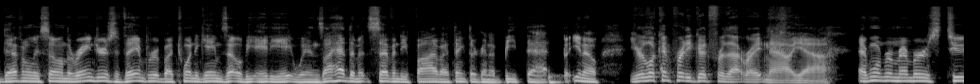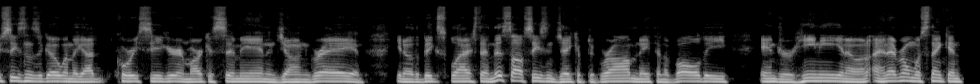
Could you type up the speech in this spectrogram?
Definitely so. And the Rangers, if they improve by 20 games, that will be 88 wins. I had them at 75. I think they're going to beat that. But, you know, you're looking pretty good for that right now. Yeah. Everyone remembers two seasons ago when they got Corey Seager and Marcus Semien and Jon Gray and, you know, the big splash. Then this offseason, Jacob DeGrom, Nathan Eovaldi, Andrew Heaney, you know, and everyone was thinking,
